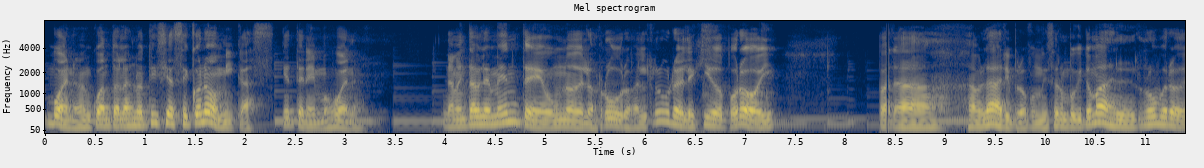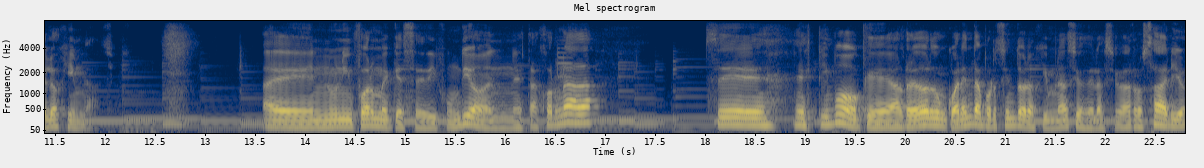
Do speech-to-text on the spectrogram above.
Bueno, en cuanto a las noticias económicas, ¿qué tenemos? Bueno, lamentablemente uno de los rubros, el rubro elegido por hoy, para hablar y profundizar un poquito más, el rubro de los gimnasios. En un informe que se difundió en esta jornada, se estimó que alrededor de un 40% de los gimnasios de la ciudad de Rosario,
